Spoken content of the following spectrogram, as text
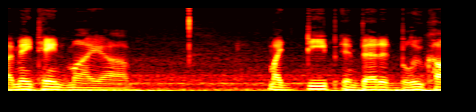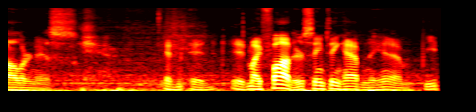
I maintained my uh, my deep embedded blue collarness. And, and, and my father, same thing happened to him. He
